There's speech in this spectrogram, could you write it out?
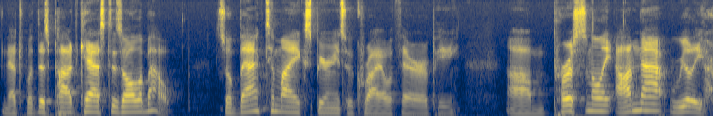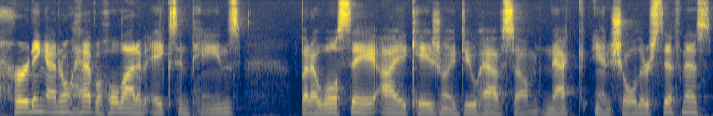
And that's what this podcast is all about. So, back to my experience with cryotherapy. Um, personally, I'm not really hurting. I don't have a whole lot of aches and pains, but I will say I occasionally do have some neck and shoulder stiffness.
